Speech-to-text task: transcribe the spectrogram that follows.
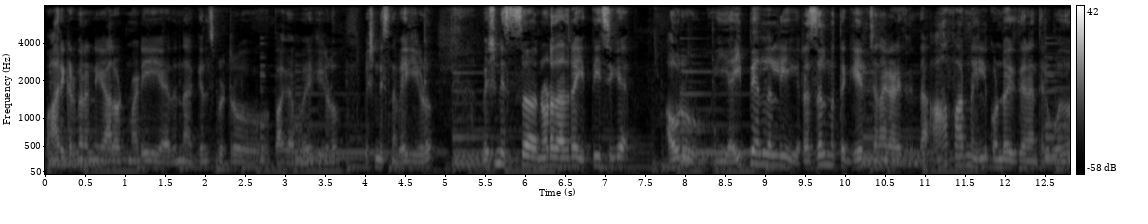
ಭಾರಿ ಕಡಿಮೆ ರನ್ನಿಗೆ ಆಲ್ ಔಟ್ ಮಾಡಿ ಅದನ್ನು ಗೆಲ್ಲಿಸ್ಬಿಟ್ರು ಪಾಕ ವೇಗಿಗಳು ವೆಸ್ಟ್ ಇಂಡೀಸ್ನ ವೇಗಿಗಳು. ವೆಸ್ಟ್ ಇಂಡೀಸ್ ನೋಡೋದಾದರೆ ಇತ್ತೀಚೆಗೆ ಅವರು ಈ ಐ ಪಿ ಎಲ್ಲಲ್ಲಿ ರಜಲ್ ಮತ್ತು ಗೇಲ್ ಚೆನ್ನಾಗಿ ಆಡಿದ್ರಿಂದ ಆ ಫಾರ್ಮ್ನ ಇಲ್ಲಿ ಕೊಂಡೊಯ್ದಿದ್ದಾರೆ ಅಂತ ಹೇಳ್ಬೋದು.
